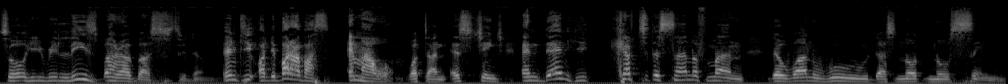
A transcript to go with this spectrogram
So he released Barabbas to them. enti ɔde barabas ɛma wɔn What an exchange. And then he kept the Son of Man, the one who does not know sin.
